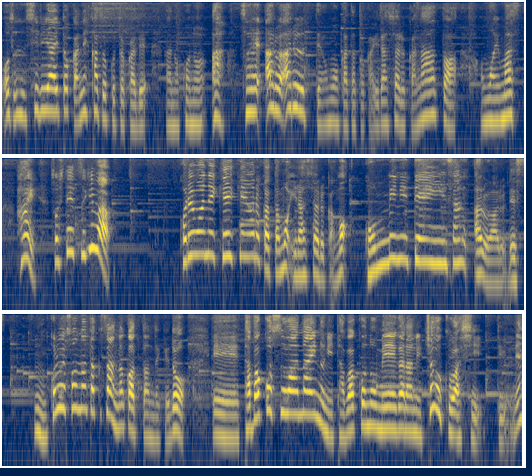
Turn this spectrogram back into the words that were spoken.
お知り合いとかね家族とかであのこのあそれあるあるって思う方とかいらっしゃるかなとは思います。はいそして次はこれはね経験ある方もいらっしゃるかもコンビニ店員さんあるあるです。うん、これはそんなたくさんなかったんだけど、えー、タバコ吸わないのにタバコの銘柄に超詳しいっていうね。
